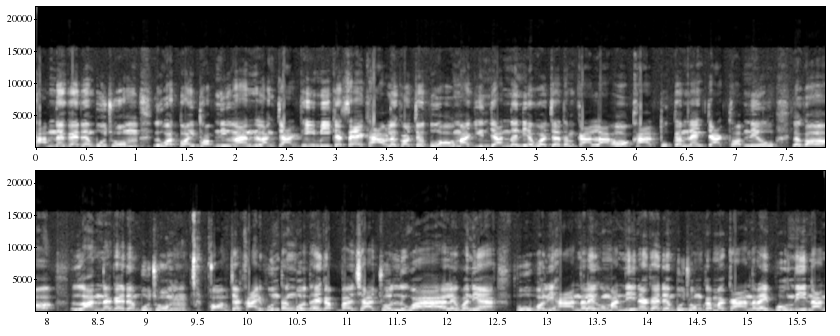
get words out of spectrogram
ธรรมนะครับท่านผู้ชม หรือว่าต้อยท็อปนิวนั้นหลังจากที่มีกระแสข่าวแล้วก็เจ้าตัวออกมายืนยันนะเนี่ยว่าจะทำการลาออกขาดทุกตำแหน่งจากท็อปนิวแล้วก็ลั่นนะครับท่านผู้ชม พร้อมจะขายหุ้นทั้งหมดให้กับประชาชนหรือว่าอะไรวะเนี่ยผู้บริหารอะไรของมันนี้นะครับท่านผู้ชมกรรมการอะไรพวกนี้นั้น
